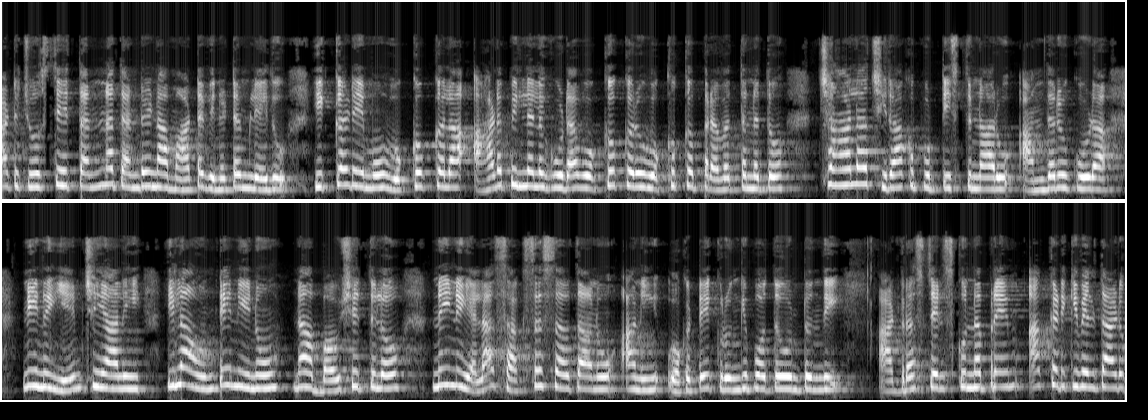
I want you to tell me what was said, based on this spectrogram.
అటు చూస్తే తన్న తండ్రి నా మాట వినటం లేదు. ఇక్కడేమో ఒక్కొక్కలా ఆడపిల్లలు కూడా ఒక్కొక్కరు ఒక్కొక్క ప్రవర్తనతో చాలా చిరాకు పుట్టిస్తున్నారు. అందరూ కూడా నేను ఏం చేయాలి? ఇలా ఉంటే నేను నా భవిష్యత్తులో నేను ఎలా సక్సెస్ అవుతాను? అని ఒకటే కృంగిపోతూ ఉంటుంది. అడ్రస్ తెలుసుకున్న ప్రేమ్ అక్కడికి వెళ్తాడు.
